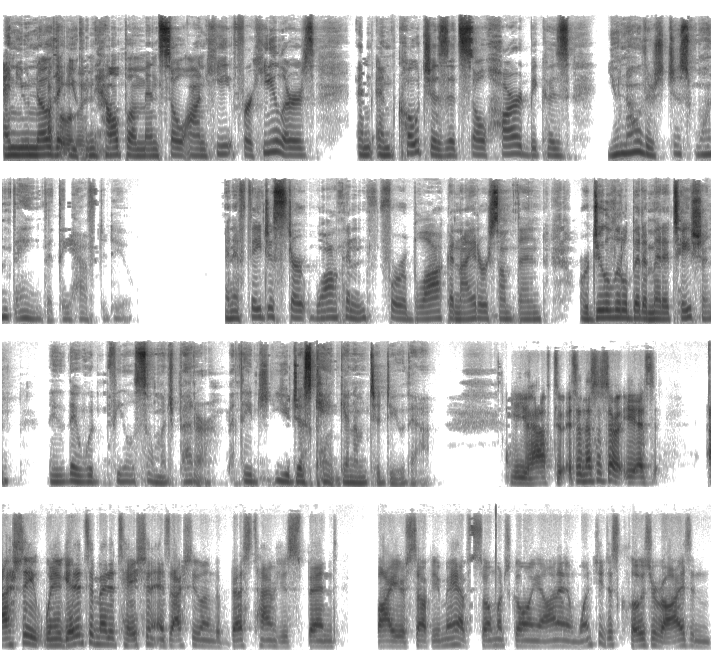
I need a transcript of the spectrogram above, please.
And you know Absolutely. that you can help them and so on heat for healers and and coaches it's so hard because you know there's just one thing that they have to do. And if they just start walking for a block a night or something or do a little bit of meditation they, they would feel so much better but they you just can't get them to do that. You have to it's a necessary it's actually when you get into meditation it's actually one of the best times you spend by yourself. You may have so much going on and once you just close your eyes and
